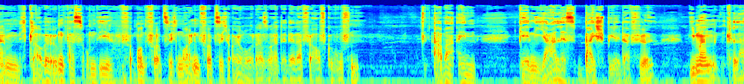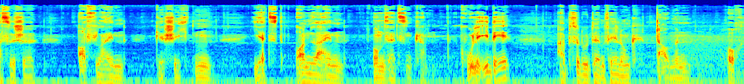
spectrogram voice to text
Ähm, ich glaube, irgendwas um die 45, 49 Euro oder so hatte der dafür aufgerufen aber ein geniales Beispiel dafür, wie man klassische Offline-Geschichten jetzt online umsetzen kann. Coole Idee, absolute Empfehlung, Daumen hoch.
